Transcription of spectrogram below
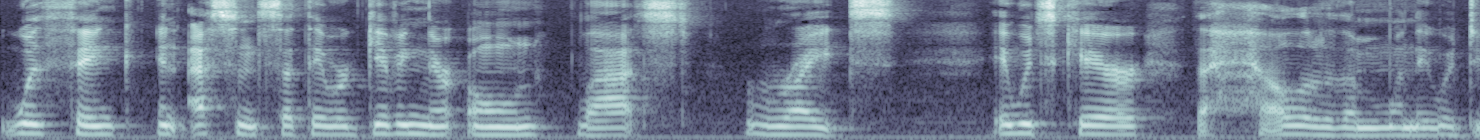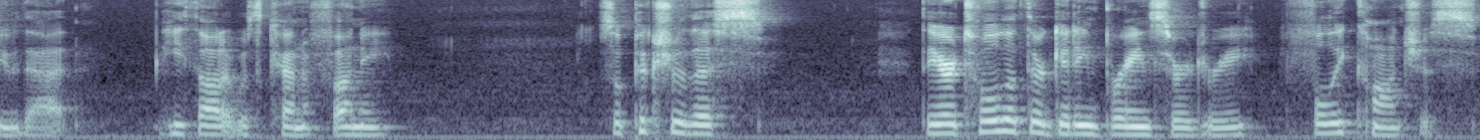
would think, in essence, that they were giving their own last rites. It would scare the hell out of them when they would do that. He thought it was kind of funny. So picture this they are told that they're getting brain surgery, fully conscious.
